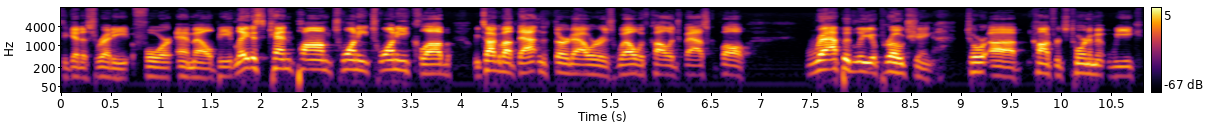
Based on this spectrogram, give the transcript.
to get us ready for MLB. Latest KenPom 2020 club. We talk about that in the third hour as well with college basketball rapidly approaching tour, uh, conference tournament week.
